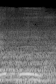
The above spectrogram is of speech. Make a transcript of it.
Never move.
